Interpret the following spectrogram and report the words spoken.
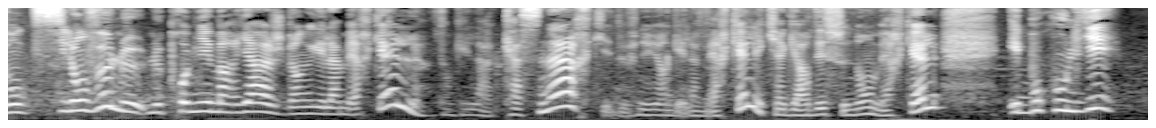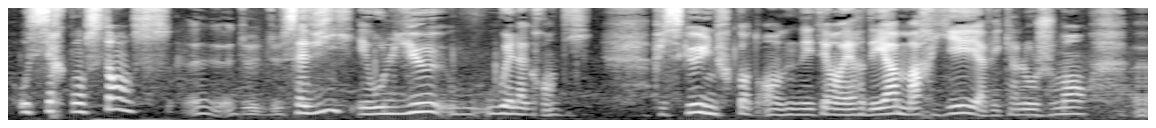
Donc, si l'on veut, le, premier mariage d'Angela Merkel, d'Angela Kastner, qui est devenue Angela Merkel et qui a gardé ce nom Merkel, est beaucoup lié aux circonstances euh, de, sa vie et au lieu où, elle a grandi. Puisque une fois quand on était en RDA marié avec un logement, euh,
